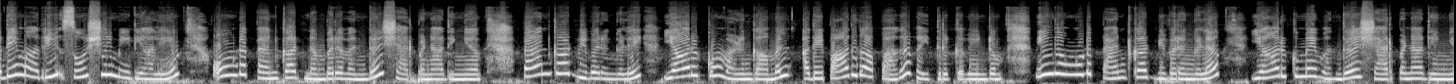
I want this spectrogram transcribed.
அதே மாதிரி சோஷியல் மீடியாலேயும் உங்களோட பேன் கார்டு நம்பரை வந்து ஷேர் பண்ணாதீங்க. பேன் கார்டு விவரங்களை யாருக்கும் வழங்காமல் அதை பாதுகாப்பாக வைத்திருக்க வேண்டும். நீங்கள் உங்களோட பேன் கார்டு விவரங்களை யாருக்குமே வந்து ஷேர் பண்ணாதீங்க.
